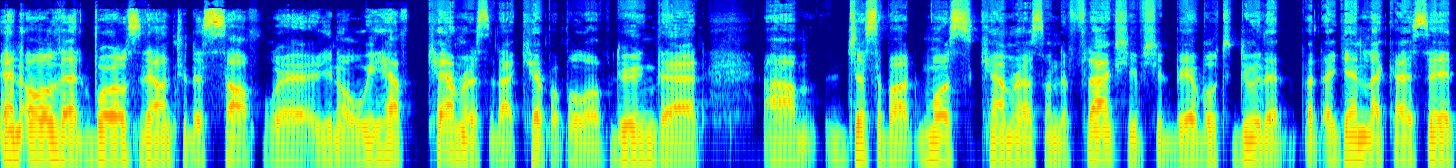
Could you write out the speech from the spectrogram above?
And all that boils down to the software. You know, we have cameras that are capable of doing that. Um, just about most cameras on the flagship should be able to do that. But again, like I said,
